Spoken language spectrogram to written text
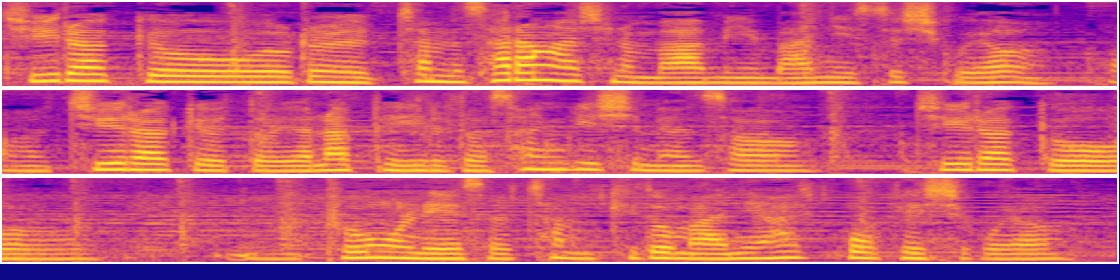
주일학교를 참 사랑하시는 마음이 많이 있으시고요. 어, 주일학교 또 연합회 일도 섬기시면서 주일학교 음, 부흥을 위해서 참 기도 많이 하고 계시고요.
